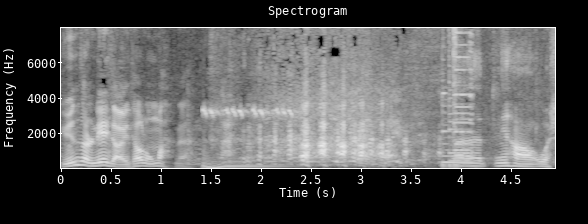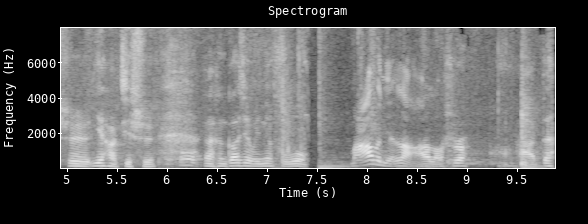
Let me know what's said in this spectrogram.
云字捏脚一条龙嘛。呃，您好，我是一号技师，呃，很高兴为您服务。麻烦您了啊，老师。好的。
